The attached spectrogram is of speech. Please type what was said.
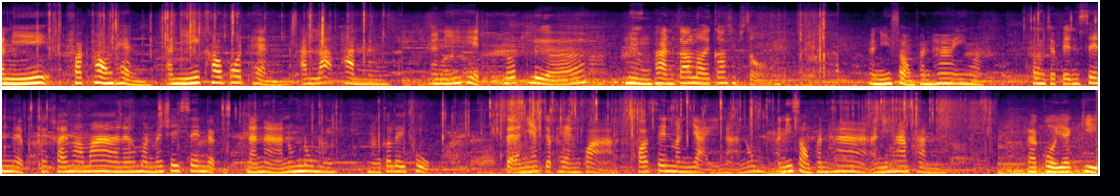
อันนี้ฟักทองแผ่น อันนี้ข้าวโพดแผ่น อันละพันหนึ่ง อันนี้เห็ดลดเหลือ 1,992 อันนี้ 2,500เองว่ะ คงจะเป็นเส้นแบบคล้ายๆ มาม่าเนอะมันไม่ใช่เส้นแบบหนาๆ นุ่มๆไง มันก็เลยถูกแต่อันเนี้ยจะแพงกว่า เพราะเส้นมันใหญ่หนานุ่ม อันนี้ 2,500 อันนี้ 5,000 ทาโกยากิ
